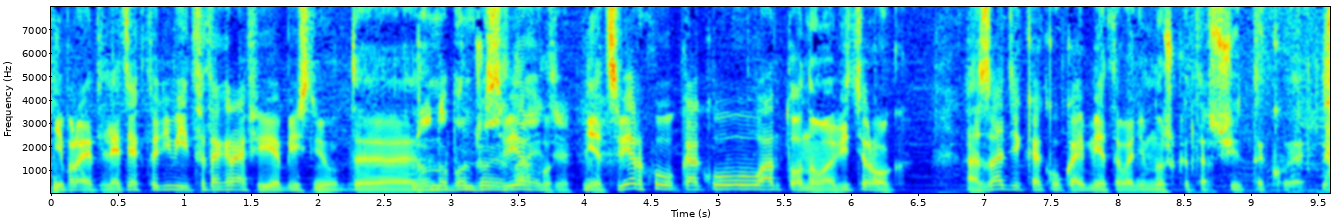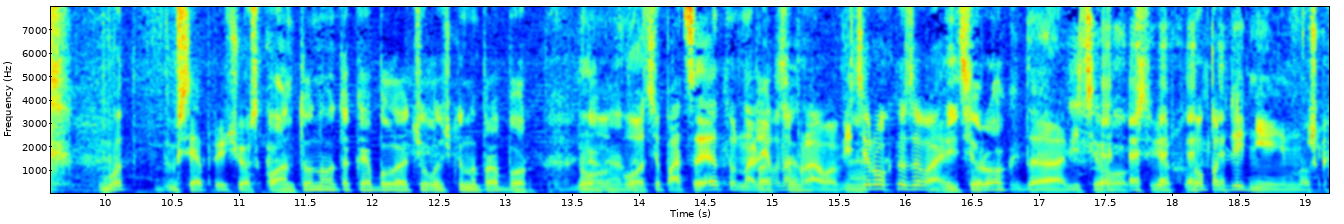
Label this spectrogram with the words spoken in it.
Не про это. Для тех, кто не видит фотографию, я объясню. Да, Джона Бон Джови сверху, знаете? Нет, сверху, как у Антонова, ветерок. А сзади, как у Кайметова, немножко торчит такое. Вот вся прическа. У Антонова такая была челочка на пробор. Ну, вот все по центру, налево-направо. Ветерок называется. Ветерок? Да, ветерок сверху. Ну, подлиннее немножко.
